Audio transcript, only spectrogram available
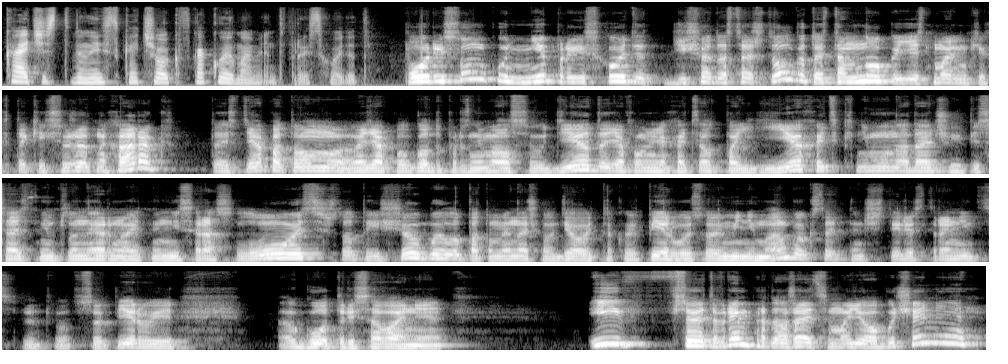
качественный скачок в какой момент происходит? По рисунку не происходит еще достаточно долго, то есть там много есть маленьких таких сюжетных арок, то есть я потом, я полгода прозанимался у деда, я помню, я хотел поехать к нему на дачу и писать с ним пленер, но это не срослось, что-то еще было, потом я начал делать такую первую свою мини-мангу, кстати, на 4 страницы, вот все первый год рисования. И все это время продолжается мое обучение,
